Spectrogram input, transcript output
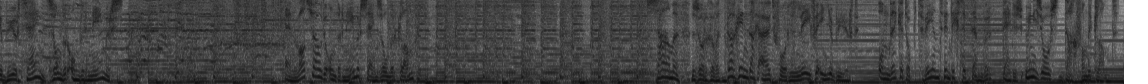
je buurt zijn zonder ondernemers? En wat zouden ondernemers zijn zonder klanten? Samen zorgen we dag in dag uit voor leven in je buurt. Ontdek het op 22 september tijdens Unizo's Dag van de Klant.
